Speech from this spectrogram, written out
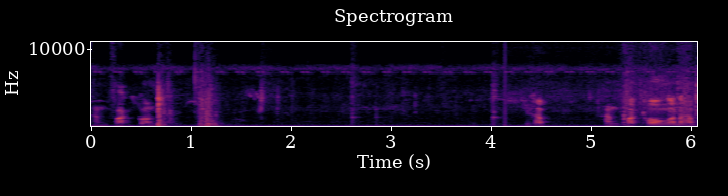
หั่นฟักก่อน นี่ครับ หั่นฟักทองก่อนนะครับ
